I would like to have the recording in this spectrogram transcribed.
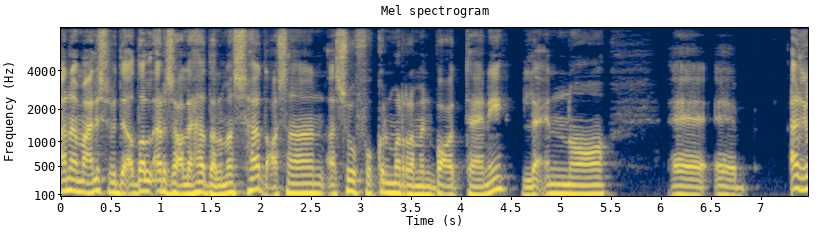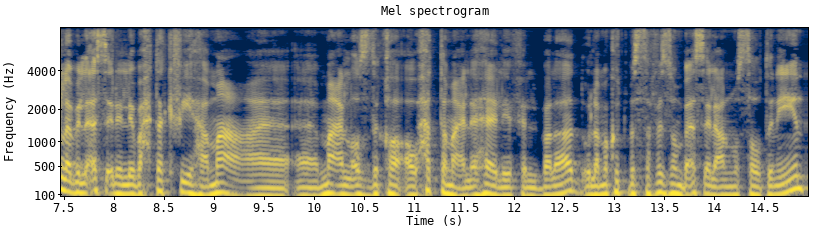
أنا معلش بدي أضل أرجع لهذا المشهد عشان أشوفه كل مرة من بعد تاني لأنه آه، آه، أغلب الأسئلة اللي بحتك فيها مع آه، مع الأصدقاء أو حتى مع الأهالي في البلد ولما كنت بستفزهم بأسئلة عن المستوطنين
